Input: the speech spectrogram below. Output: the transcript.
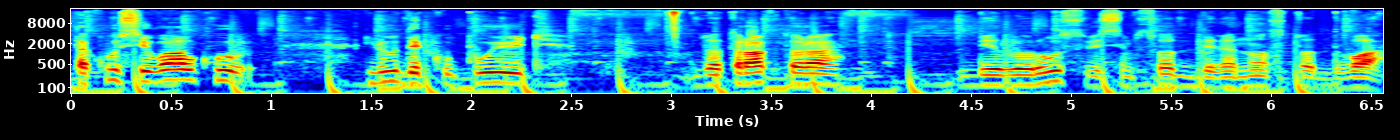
Таку сівалку люди купують до трактора Білорус 892.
